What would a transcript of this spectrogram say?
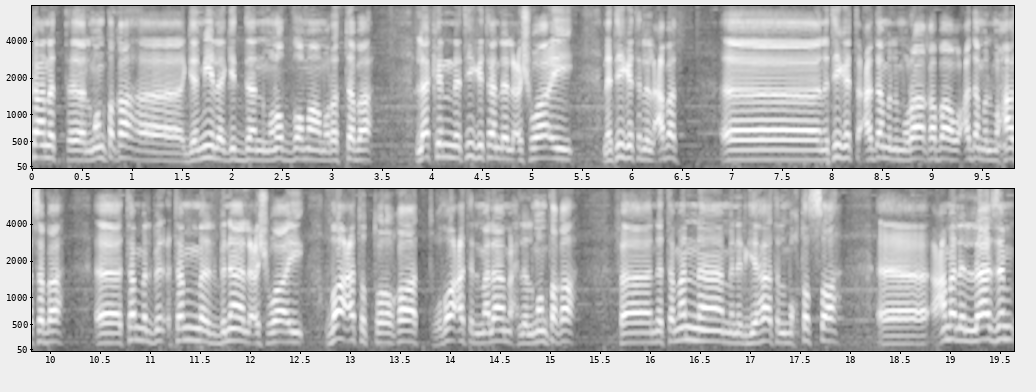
كانت المنطقة آه، جميلة جدا منظمة مرتبة. لكن نتيجة للعشوائي نتيجة للعبث آه، نتيجة عدم المراقبة وعدم المحاسبة آه، تم تم البناء العشوائي ضاعت الطرقات وضاعت الملامح للمنطقة. فنتمنى من الجهات المختصة آه، عمل اللازم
